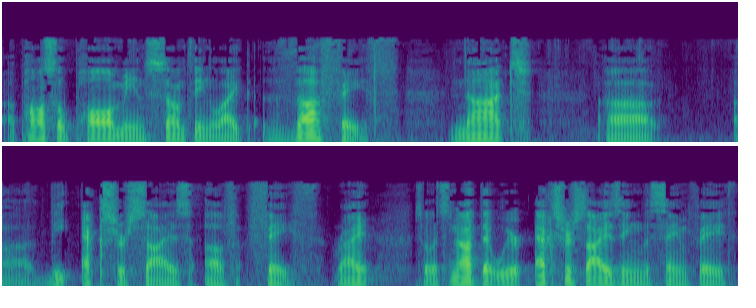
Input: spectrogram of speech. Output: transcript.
apostle Paul means something like the faith, not uh, uh, the exercise of faith. Right? So it's not that we're exercising the same faith,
